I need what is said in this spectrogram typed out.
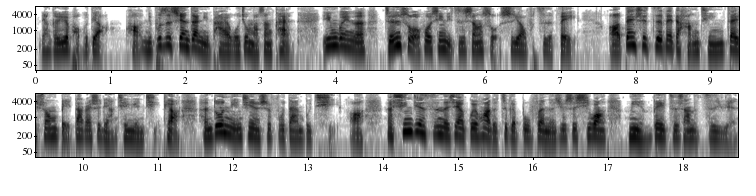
两个月跑不掉。好，你不是现在你排我就马上看，因为呢，诊所或心理咨商所是要自费。啊，但是自费的行情在双北大概是两千元起跳，很多年轻人是负担不起啊。那新建司呢，现在规划的这个部分呢，就是希望免费资商的资源，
